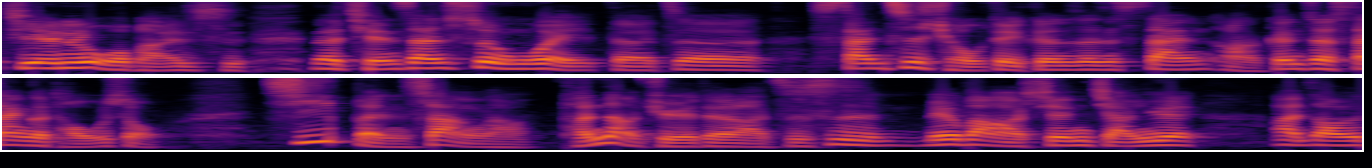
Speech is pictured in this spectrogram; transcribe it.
坚若磐石。那前三顺位的这三支球队跟这三啊，跟这三个投手，基本上啊，团长觉得啊，只是没有办法先讲，因为按照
